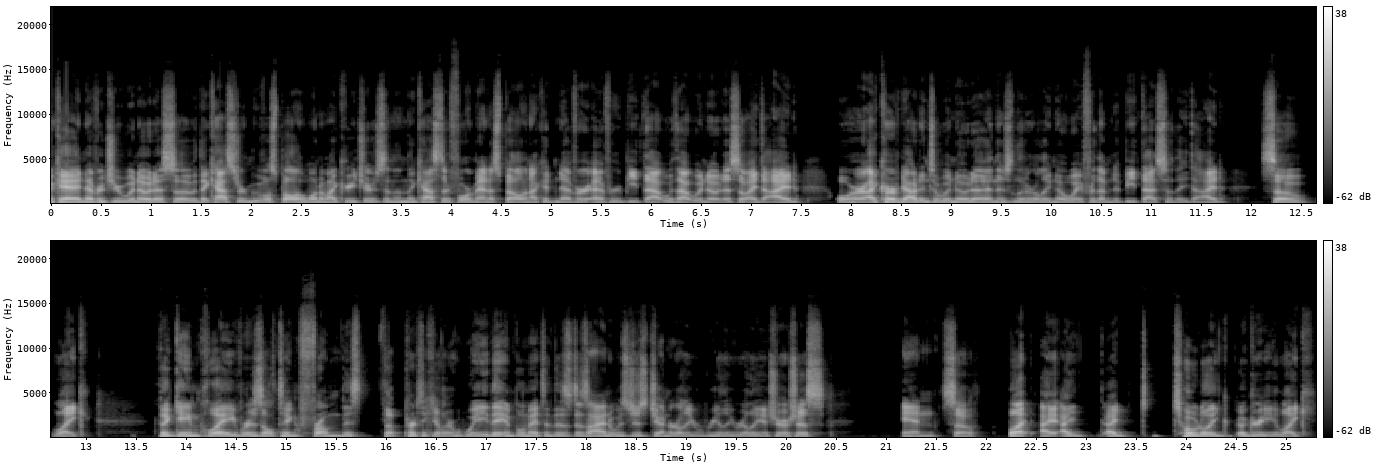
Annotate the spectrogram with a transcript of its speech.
okay, I never drew Winota, so they cast a removal spell on one of my creatures, and then they cast their four mana spell, and I could never ever beat that without Winota, so I died. Or I curved out into Winota, and there's literally no way for them to beat that, so they died. So like the gameplay resulting from this the particular way they implemented this design was just generally really really atrocious and so but i i i totally agree like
